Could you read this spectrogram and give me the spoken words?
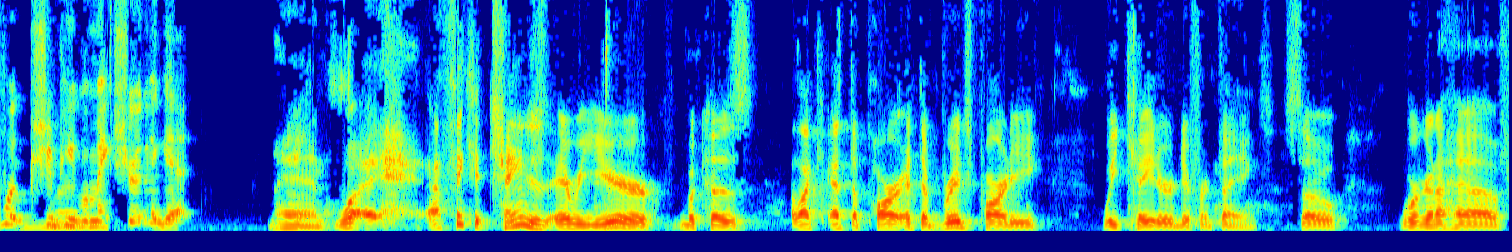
what should people make sure they get? Man, what I think it changes every year because, like at the part at the bridge party, we cater different things. So we're gonna have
